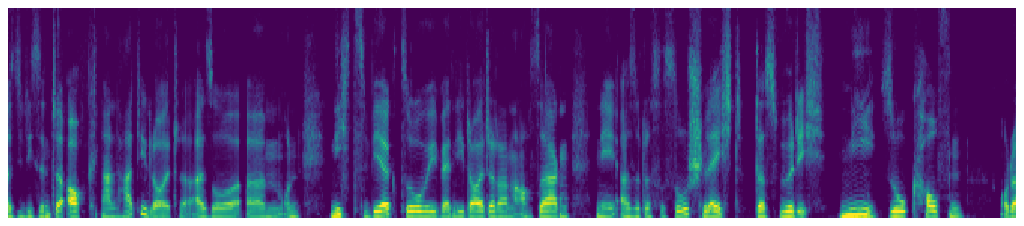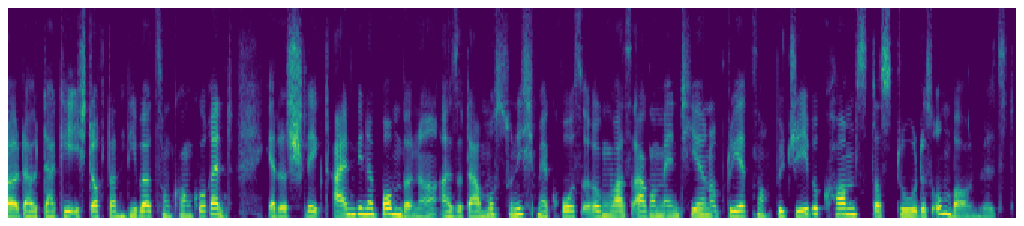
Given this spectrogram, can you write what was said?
also die sind da auch knallhart, die Leute. Also, ähm, und nichts wirkt so, wie wenn die Leute dann auch sagen, nee, also das ist so schlecht, das würde ich nie so kaufen. Oder da, da gehe ich doch dann lieber zum Konkurrent. Ja, das schlägt ein wie eine Bombe, ne? Also da musst du nicht mehr groß irgendwas argumentieren, ob du jetzt noch Budget bekommst, dass du das umbauen willst.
